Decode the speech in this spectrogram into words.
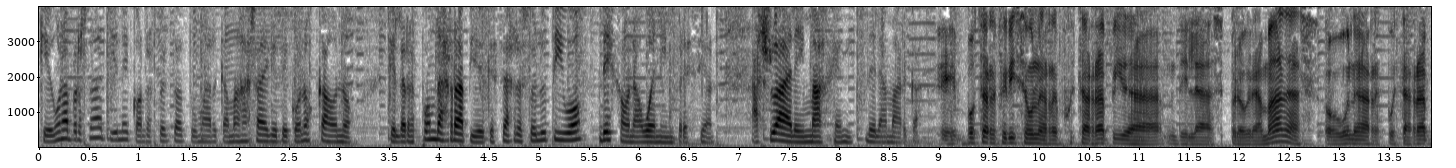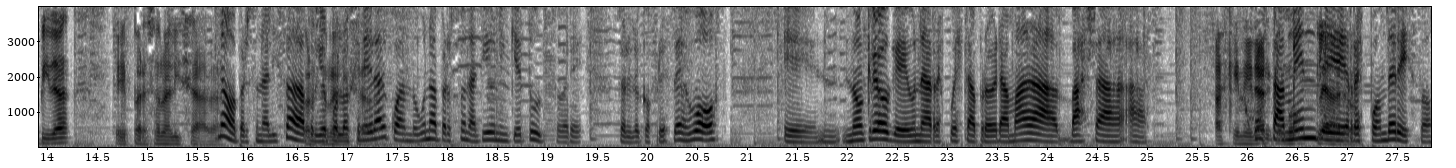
que una persona tiene con respecto a tu marca, más allá de que te conozca o no. Que le respondas rápido y que seas resolutivo deja una buena impresión. Ayuda a la imagen de la marca. Eh, ¿Vos te referís a una respuesta rápida de las programadas o una respuesta rápida eh, personalizada? No, personalizada, porque por lo Personalizada. general cuando una persona tiene una inquietud sobre, sobre lo que ofreces vos, eh, no creo que una respuesta programada vaya a A generar como- justamente claro. responder eso.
